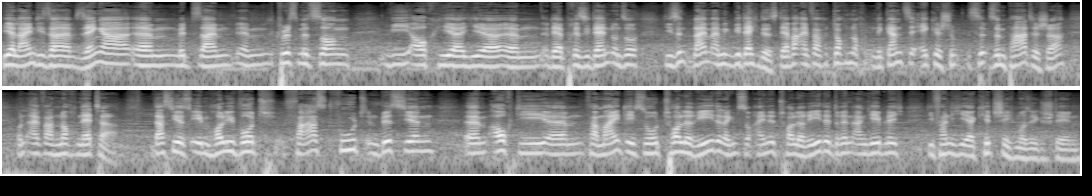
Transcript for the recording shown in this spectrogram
wie allein dieser Sänger ähm, mit seinem ähm, Christmas-Song, wie auch hier, hier ähm, der Präsident und so, die sind, bleiben einem im Gedächtnis. Der war einfach doch noch eine ganze Ecke sympathischer und einfach noch netter. Das hier ist eben Hollywood, Fast Food ein bisschen, ähm, auch die ähm, vermeintlich so tolle Rede, da gibt es so eine tolle Rede drin angeblich, die fand ich eher kitschig, muss ich gestehen.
